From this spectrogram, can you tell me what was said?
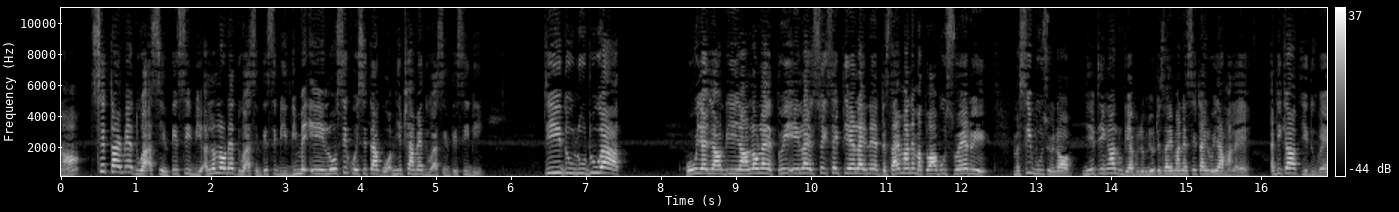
နော်စစ်တိုက်မဲ့သူကအစင်တစ်စီပြီးအလောလောတဲ့သူကအစင်တစ်စီပြီးဒီမအေလို့စစ်ခွေစစ်တပ်ကိုအမြင့်ဖြတ်မဲ့သူကအစင်တစ်စီပြီးပြည်သူလူထုကဟိုရရောင်ဒီရောင်လောက်လိုက်သွေးအေးလိုက်စိတ်စိတ်ပြဲလိုက်နဲ့ဒီဇိုင်းမနဲ့မသွားဘူးဆွဲတွေ မရှိဘူးဆိုရင်တော့မြေတင်ကလူတွေကဘယ်လိုမျိုးဒီဇိုင်းမနဲ့စစ်တိုက်လို့ရမှာလဲအဓိကပြည်သူပဲ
